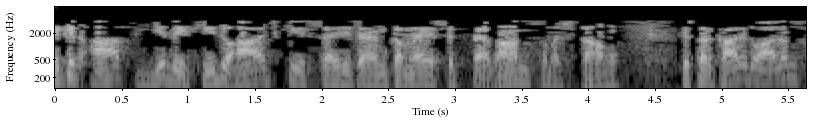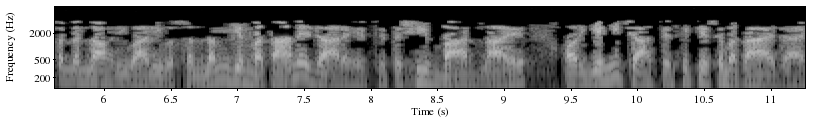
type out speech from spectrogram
لیکن آپ یہ دیکھیے جو آج کی اس شہری ٹائم کا میں اسے پیغام سمجھتا ہوں کہ سرکار دو عالم صلی اللہ علیہ وسلم یہ بتانے جا رہے تھے، تشریف بار لائے اور یہی چاہتے تھے کہ اسے بتایا جائے۔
